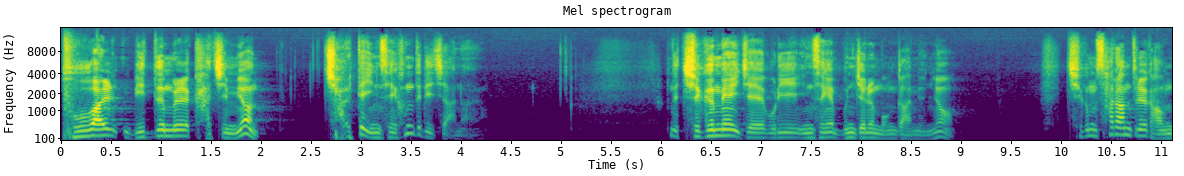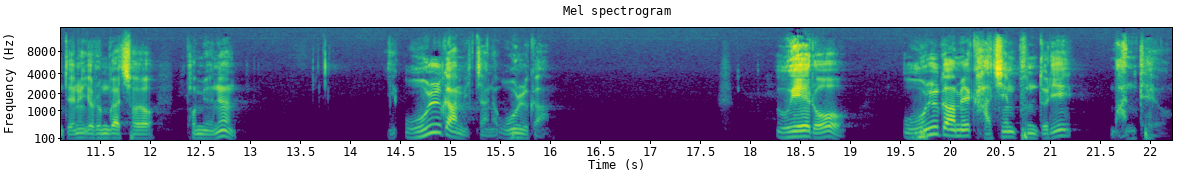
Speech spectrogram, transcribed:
부활 믿음을 가지면 절대 인생이 흔들리지 않아요. 근데 지금의 이제 우리 인생의 문제는 뭔가 하면요. 지금 사람들 가운데는 여러분과 저 보면은 우울감 있잖아요. 우울감. 의외로 우울감을 가진 분들이 많대요.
